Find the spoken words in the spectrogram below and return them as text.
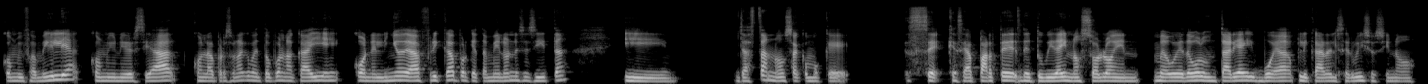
con mi familia, con mi universidad, con la persona que me topo en la calle, con el niño de África, porque también lo necesita. Y ya está, ¿no? O sea, como que, que sea parte de tu vida y no solo en me voy de voluntaria y voy a aplicar el servicio, sino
